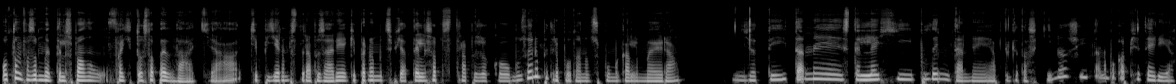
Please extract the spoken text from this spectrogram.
όταν βάζαμε τέλος πάντων φαγητό στα παιδάκια και πηγαίναμε στην τραπεζαρία και παίρναμε τι πιατέλε από τι τραπεζοκόμους, δεν επιτρεπόταν να τους πούμε καλημέρα γιατί ήταν στελέχη που δεν ήταν από την κατασκήνωση, ήταν από κάποια εταιρεία.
